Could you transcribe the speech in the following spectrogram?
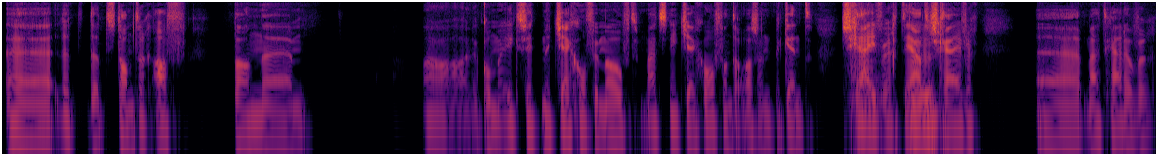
eh, dat, dat stamt er af van... ehm, oh, dan kom, ik zit met Tsjechov in mijn hoofd. Maar het is niet Tsjechov, want dat was een bekend schrijver, theaterschrijver. Eh, maar het gaat over...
